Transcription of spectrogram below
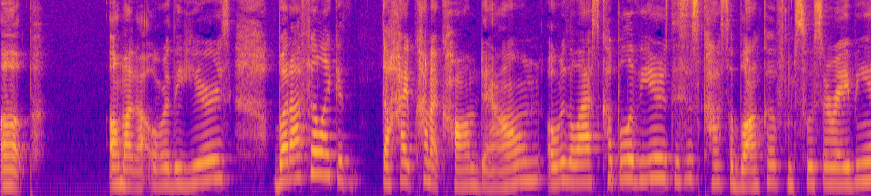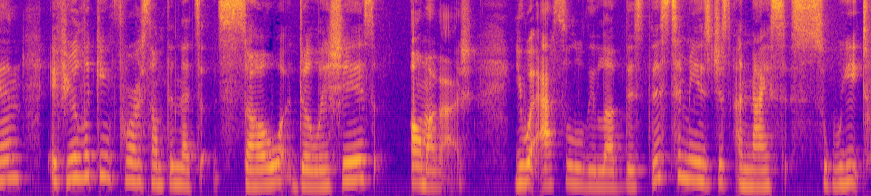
up, oh my god, over the years. But I feel like it, the hype kind of calmed down over the last couple of years. This is Casablanca from Swiss Arabian. If you're looking for something that's so delicious, oh my gosh you would absolutely love this. This to me is just a nice, sweet,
